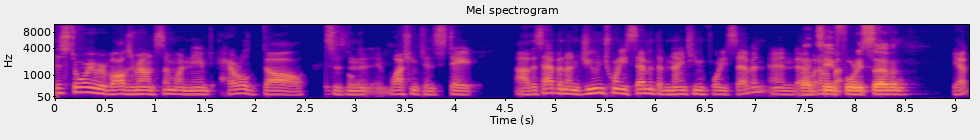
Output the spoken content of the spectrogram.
this story revolves around someone named harold dahl this is in washington state uh, this happened on june 27th of 1947 and uh, what about- 1947. yep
